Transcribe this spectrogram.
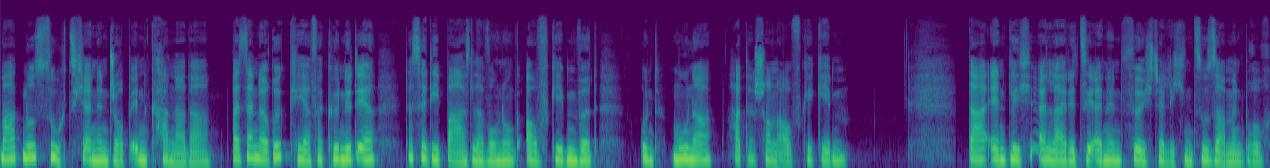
Magnus sucht sich einen Job in Kanada. Bei seiner Rückkehr verkündet er, dass er die Basler Wohnung aufgeben wird. Und Muna hat er schon aufgegeben. Da endlich erleidet sie einen fürchterlichen Zusammenbruch.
